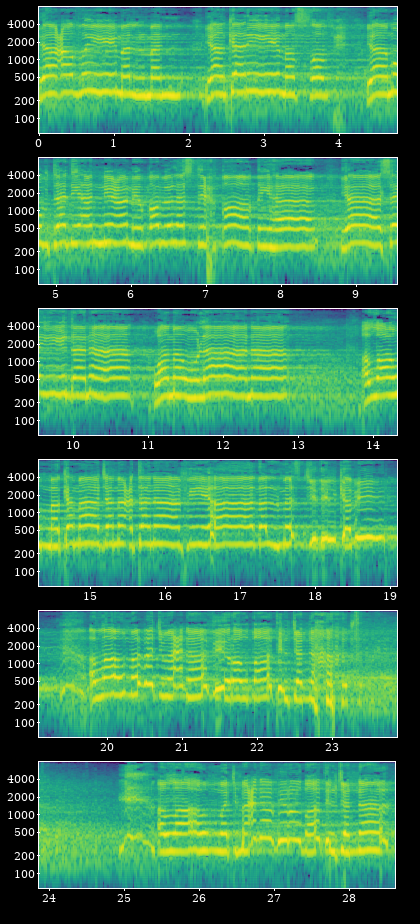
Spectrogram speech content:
يا عظيم المن يا كريم الصفح يا مبتدئ النعم قبل استحقاقها يا سيدنا ومولانا. اللهم كما جمعتنا في هذا المسجد الكبير اللهم فاجمعنا في روضات الجنات. اللهم اجمعنا في روضات الجنات.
